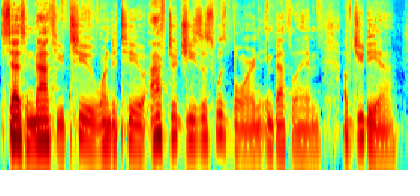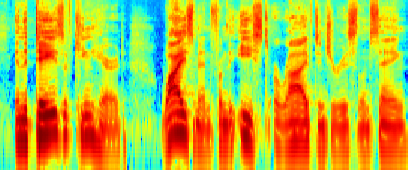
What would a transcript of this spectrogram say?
It says in Matthew 2 1 to 2, after Jesus was born in Bethlehem of Judea, in the days of King Herod, wise men from the east arrived in Jerusalem, saying,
